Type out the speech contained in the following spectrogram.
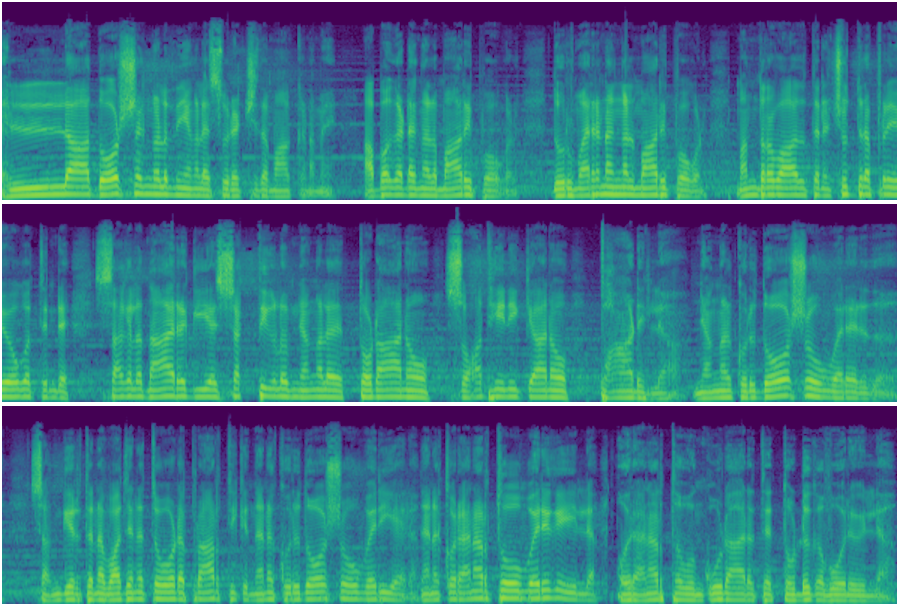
എല്ലാ ദോഷങ്ങളിൽ നിന്നും ഞങ്ങളെ സുരക്ഷിതമാക്കണമേ. അപകടങ്ങൾ മാറിപ്പോകണം ദുർമരണങ്ങൾ മാറിപ്പോകണം. മന്ത്രവാദത്തിന് ക്ഷുദ്രപ്രയോഗത്തിന്റെ സകല നാരകീയ ശക്തികളും ഞങ്ങളെ തൊടാനോ സ്വാധീനിക്കാനോ പാടില്ല. ഞങ്ങൾക്കൊരു ദോഷവും വരരുത്. സങ്കീർത്തന വചനത്തോടെ പ്രാർത്ഥിക്കും നിനക്കൊരു ദോഷവും വരികയില്ല. നിനക്കൊരു അനർത്ഥവും വരികയില്ല. ഒരു അനർത്ഥവും കൂടാരത്തെ തൊടുക പോലുമില്ല.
